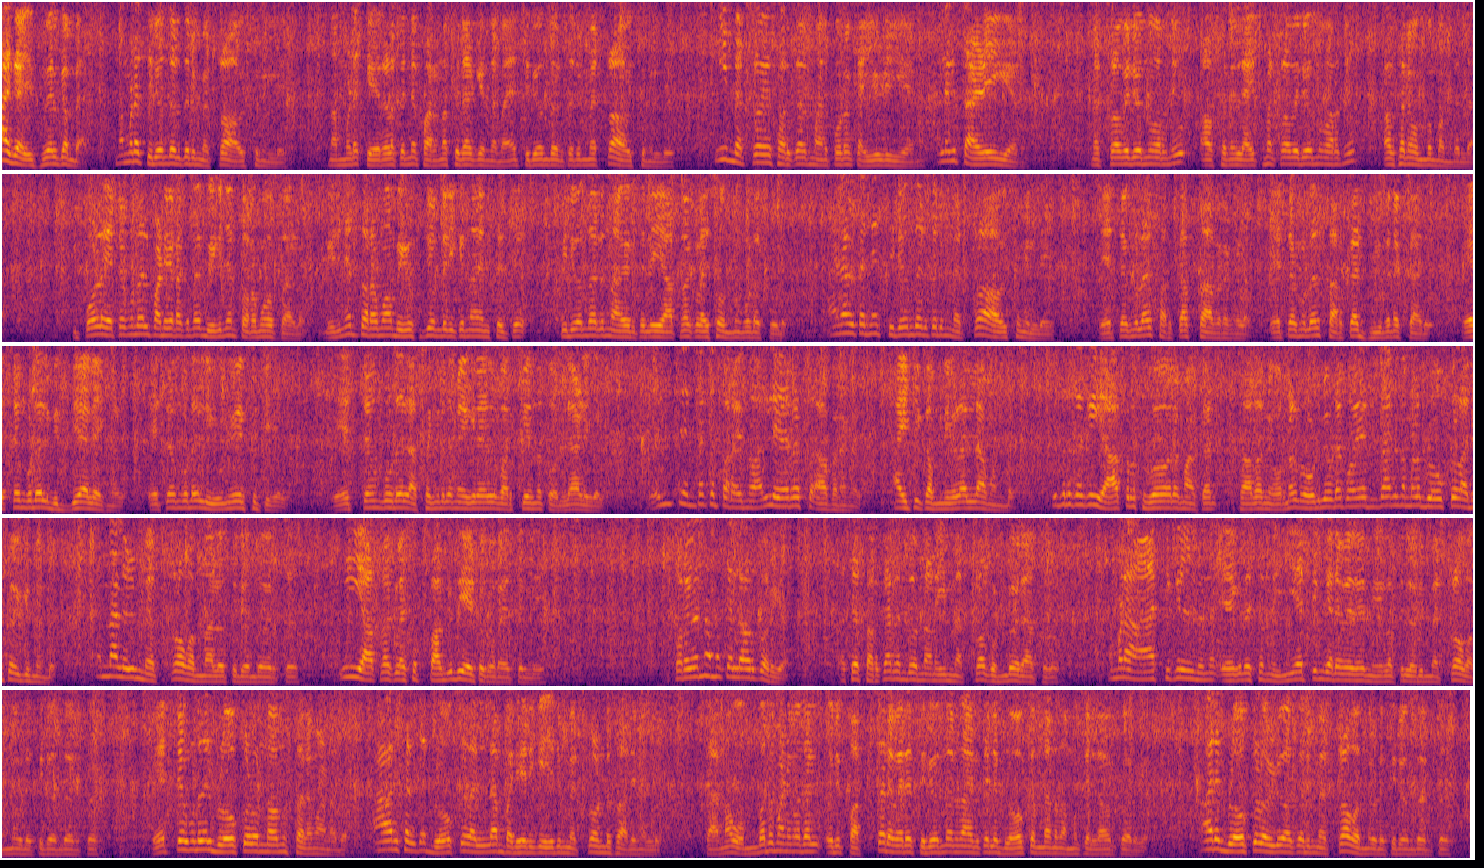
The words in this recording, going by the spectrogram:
Hi guys welcome back നമ്മുടെ തിരുവനന്തപുരത്ത് ഒരു മെട്രോ ആവശ്യമില്ലേ? നമ്മുടെ കേരളത്തിന്റെ ഭരണസ്ഥിരാ കേന്ദ്രമായ തിരുവനന്തപുരത്ത് ഒരു മെട്രോ ആവശ്യമില്ലേ? ഈ മെട്രോയെ സർക്കാർ മനഃപൂർവം കൈയൊഴിയുകയാണ് അല്ലെങ്കിൽ തഴയുകയാണ്. മെട്രോ വരുമെന്ന് പറഞ്ഞു അവസാനം ലൈറ്റ് മെട്രോ വരുമെന്ന് പറഞ്ഞു അവസാനം ഒന്നും വന്നില്ല. ഇപ്പോൾ ഏറ്റവും കൂടുതൽ പണി കിടക്കുന്നത് വിഴിഞ്ഞം തുറമുഖത്താണ്. വിഴിഞ്ഞം തുറമുഖം വികസിച്ചുകൊണ്ടിരിക്കുന്നതനുസരിച്ച് തിരുവനന്തപുരം നഗരത്തിലെ യാത്രാ ക്ലേശം ഒന്നും കൂടെ കൂടും. അതിനാൽ തന്നെ തിരുവനന്തപുരത്ത് ഒരു മെട്രോ ആവശ്യമില്ലേ? ഏറ്റവും കൂടുതൽ സർക്കാർ സ്ഥാപനങ്ങൾ ഏറ്റവും കൂടുതൽ സർക്കാർ ജീവനക്കാർ ഏറ്റവും കൂടുതൽ വിദ്യാലയങ്ങൾ ഏറ്റവും കൂടുതൽ യൂണിവേഴ്സിറ്റികൾ ഏറ്റവും കൂടുതൽ അസംഘടിത മേഖലയിൽ വർക്ക് ചെയ്യുന്ന തൊഴിലാളികൾ എന്ത് എന്തൊക്കെ പറയുന്നു അല്ലേറെ സ്ഥാപനങ്ങൾ ഐ ടി കമ്പനികളെല്ലാം ഉണ്ട്. ഇവർക്കൊക്കെ യാത്ര സുഖകരമാക്കാൻ സാധാരണ നോർമൽ റോഡിലൂടെ പോയാൽ എന്തായാലും നമ്മൾ ബ്ലോക്കുകൾ അനുഭവിക്കുന്നുണ്ട്. എന്നാൽ ഒരു മെട്രോ വന്നാലോ തിരുവനന്തപുരത്ത് ഈ യാത്രാ ക്ലേശം പകുതിയായിട്ട് കുറയത്തില്ലേ? കുറയുമെന്ന് നമുക്ക് എല്ലാവർക്കും അറിയാം. പക്ഷേ സർക്കാർ എന്തുകൊണ്ടാണ് ഈ മെട്രോ കൊണ്ടുവരാത്തത്? നമ്മുടെ ആറ്റിങ്ങിൽ നിന്ന് ഏകദേശം നെയ്യാറ്റിൻകര വരെ നീളത്തിൽ ഒരു മെട്രോ വന്നുകൂടി തിരുവനന്തപുരത്ത്. ഏറ്റവും കൂടുതൽ ബ്ലോക്കുകൾ ഉണ്ടാകുന്ന സ്ഥലമാണത്. ആ ഒരു സ്ഥലത്തെ ബ്ലോക്കുകളെല്ലാം പരിഹരിക്കുക ഈ ഒരു മെട്രോ ഉണ്ട് സാധ്യമല്ലേ? കാരണം ഒമ്പത് മണി മുതൽ ഒരു പത്തര വരെ തിരുവനന്തപുരം നഗരത്തിലെ ബ്ലോക്ക് എന്താണ് നമുക്ക് എല്ലാവർക്കും അറിയാം. ആ ഒരു ബ്ലോക്കുകൾ ഒഴിവാക്കി ഒരു മെട്രോ വന്നുകൂടി തിരുവനന്തപുരത്ത്.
